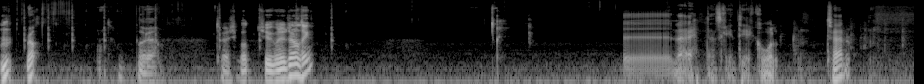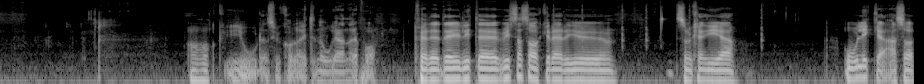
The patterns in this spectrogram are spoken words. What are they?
Mm, bra. Börja. Tror jag har gått 20 minuter någonting. Eh, nej, den ska inte ge kol. Tyvärr. Och jorden ska vi kolla lite noggrannare på. För det, det är ju lite, vissa saker är det ju som kan ge olika. Alltså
